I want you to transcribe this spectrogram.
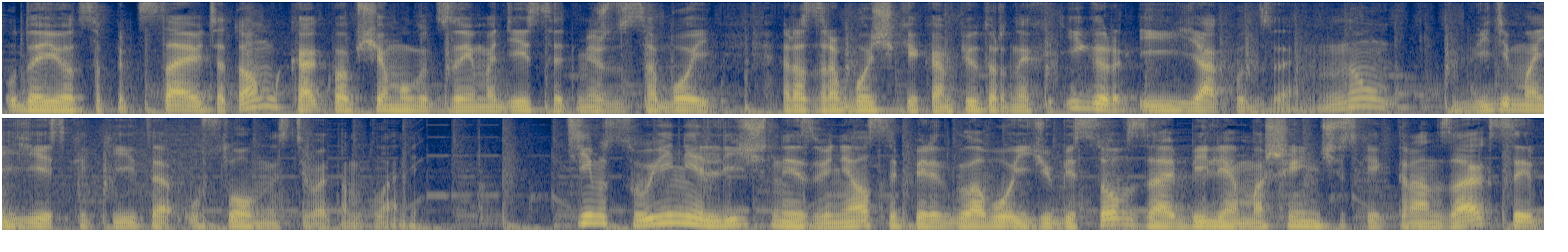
удается представить о том, как вообще могут взаимодействовать между собой разработчики компьютерных игр и Якудза. Ну, видимо, есть какие-то условности в этом плане. Тим Суини лично извинялся перед главой Ubisoft за обилие мошеннических транзакций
